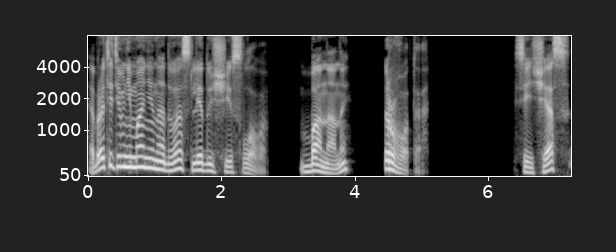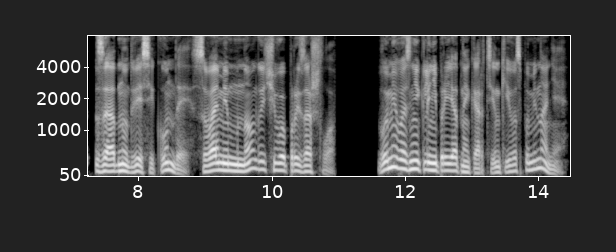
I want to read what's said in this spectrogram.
обратите внимание на два следующие слова. Бананы, рвота. Сейчас, за одну-две секунды, с вами много чего произошло. В уме возникли неприятные картинки и воспоминания.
